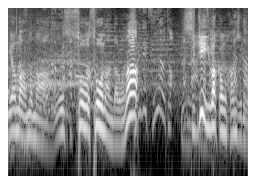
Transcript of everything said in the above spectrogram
いやまあまあまあ。そうそうなんだろうな。すげえ違和感を感じるわ。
